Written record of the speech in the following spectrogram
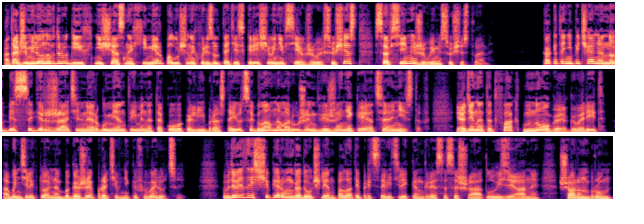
а также миллионов других несчастных химер, полученных в результате скрещивания всех живых существ со всеми живыми существами. Как это ни печально, но бессодержательные аргументы именно такого калибра остаются главным оружием движения креационистов, и один этот факт многое говорит об интеллектуальном багаже противников эволюции. В 2001 году член Палаты представителей Конгресса США от Луизианы Шарон Брум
